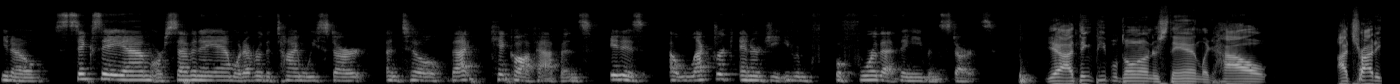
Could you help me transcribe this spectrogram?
you know, 6 a.m. or 7 a.m., whatever the time we start until that kickoff happens, it is electric energy even before that thing even starts. Yeah, I think people don't understand like how I try to,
